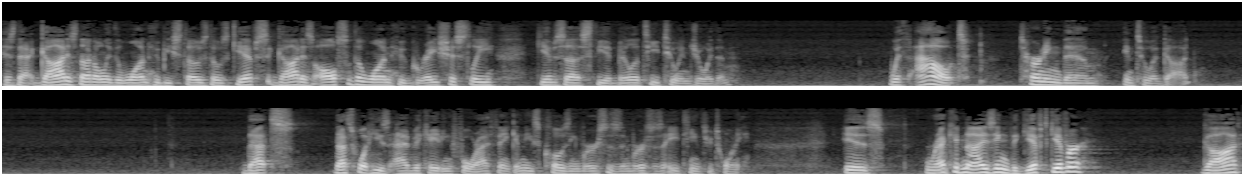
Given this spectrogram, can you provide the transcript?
is that God is not only the one who bestows those gifts, God is also the one who graciously gives us the ability to enjoy them without turning them into a God. That's, that's what he's advocating for, I think, in these closing verses in verses 18 through 20. Is recognizing the gift giver, God,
